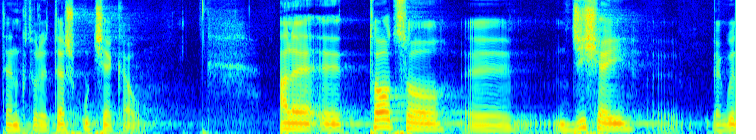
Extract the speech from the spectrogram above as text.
ten, który też uciekał. Ale to, co dzisiaj jakby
